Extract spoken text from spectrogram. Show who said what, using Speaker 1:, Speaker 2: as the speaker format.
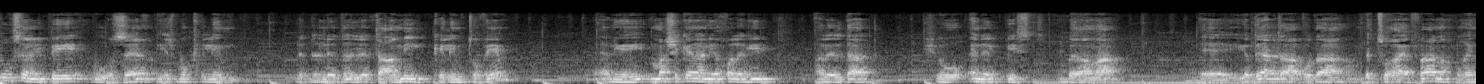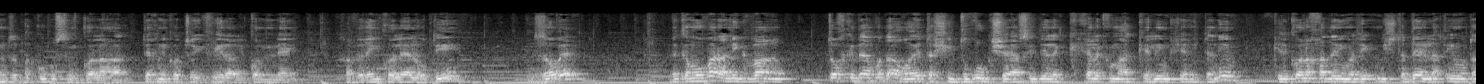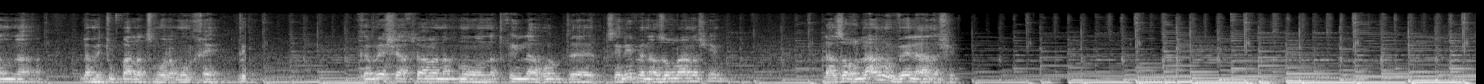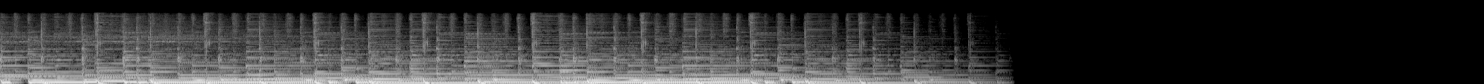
Speaker 1: קורס NLP הוא עוזר, יש בו כלים, לטעמי כלים טובים. אני, מה שכן אני יכול להגיד על אלדד, שהוא NLPיסט ברמה, אה, יודע את העבודה בצורה יפה, אנחנו ראינו את זה בקורס עם כל הטכניקות שהוא הפעיל על כל מיני חברים כולל אותי, זה עובד. וכמובן אני כבר תוך כדי עבודה רואה את השדרוג שעשיתי לחלק מהכלים שניתנים, כי כל אחד אני משתדל להתאים אותם למטופל עצמו, למונחה. מקווה שעכשיו אנחנו נתחיל לעבוד רציני ונעזור לאנשים. לעזור לנו ולאנשים.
